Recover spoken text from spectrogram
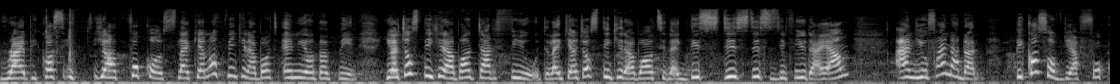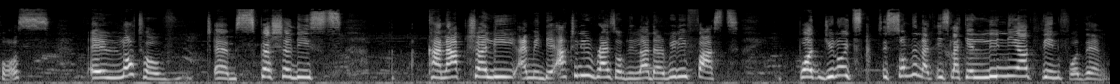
right? Because if you are focused, like you're not thinking about any other thing, you're just thinking about that field, like you're just thinking about it, like this, this, this is the field I am, and you find out that because of their focus, a lot of um, specialists can actually, I mean, they actually rise up the ladder really fast. But you know, it's, it's something that is like a linear thing for them,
